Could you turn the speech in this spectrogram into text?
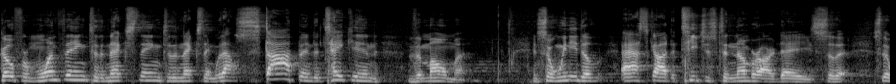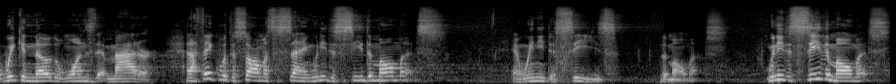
go from one thing to the next thing to the next thing without stopping to take in the moment. And so we need to ask God to teach us to number our days so that, so that we can know the ones that matter. And I think what the psalmist is saying, we need to see the moments and we need to seize the moments. We need to see the moments,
